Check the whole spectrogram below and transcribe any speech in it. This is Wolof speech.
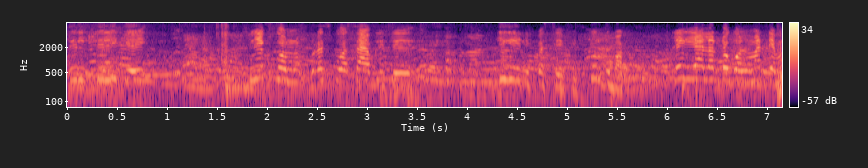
di di liggéey nekk comme responsabilité jigéen ñi Pastef yi kër gu mag léegi yàlla dogal ma dem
